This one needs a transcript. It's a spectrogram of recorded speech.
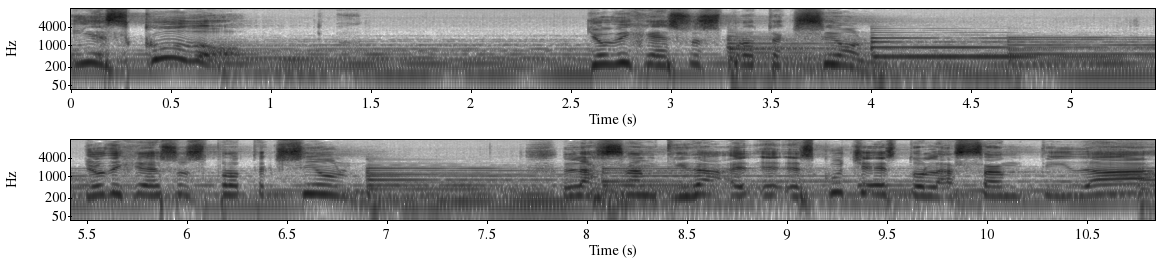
y escudo. Yo dije, eso es protección. Yo dije, eso es protección. La santidad, e, e, escuche esto, la santidad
